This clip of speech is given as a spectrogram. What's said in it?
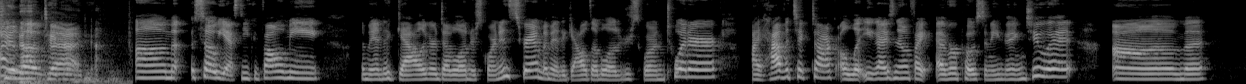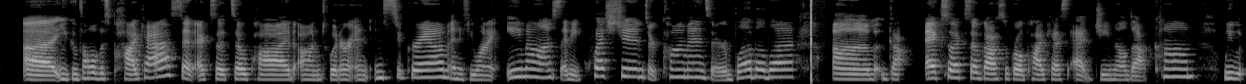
I not love take our that. idea. Um, so yes, you can follow me, Amanda Gallagher double underscore on Instagram, Amanda Gal double underscore on Twitter. I have a TikTok. I'll let you guys know if I ever post anything to it. Um, uh, you can follow this podcast at XOXO Pod on Twitter and Instagram. And if you want to email us any questions or comments or blah, blah, blah, um, go- XOXO Gossip Girl Podcast at gmail.com. We would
